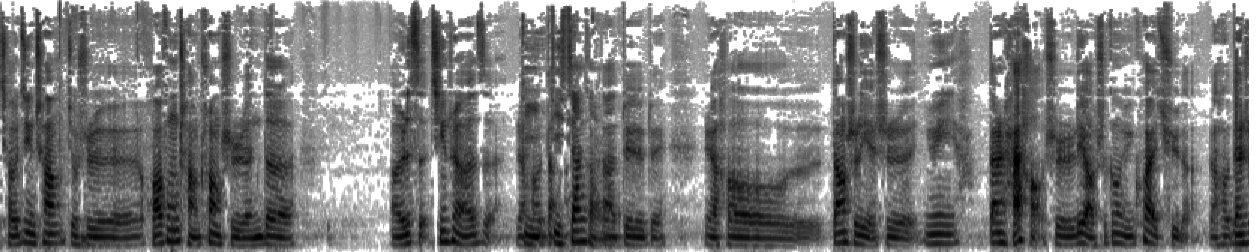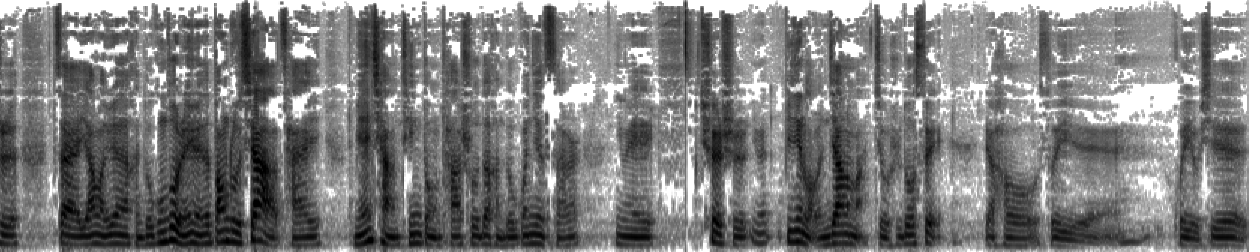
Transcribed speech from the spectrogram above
乔晋昌就是华丰厂创始人的儿子，亲生儿子。然后第三个儿子啊，对对对，然后当时也是因为，但是还好是李老师跟我一块去的，然后但是在养老院很多工作人员的帮助下，才勉强听懂他说的很多关键词儿，因为确实因为毕竟老人家了嘛，九十多岁，然后所以会有些，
